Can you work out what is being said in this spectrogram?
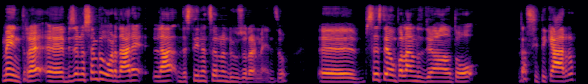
Mentre eh, bisogna sempre guardare la destinazione d'uso del mezzo. Eh, se stiamo parlando di un'auto da city car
